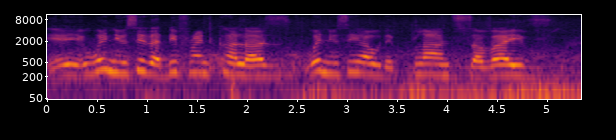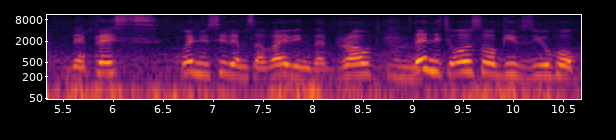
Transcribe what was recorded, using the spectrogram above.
Eh, When you see the different colors, when you see how the plants survive the pests, when you see them surviving the drought, mm. then it also gives you hope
